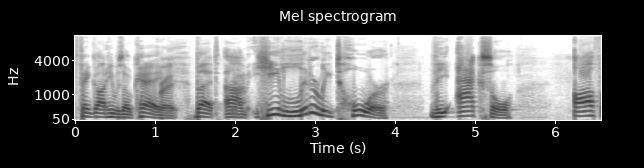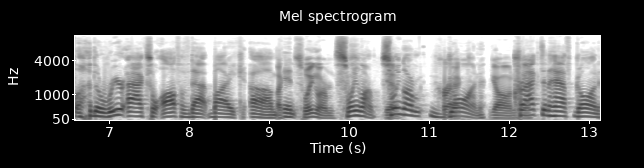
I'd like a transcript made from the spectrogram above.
thank God he was okay. Right. But um, he literally tore the axle off of the rear axle off of that bike. Um, Like and swing arm. Swing arm, Yeah. swing arm Cracked. gone, Gone, yeah. cracked in half, gone,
